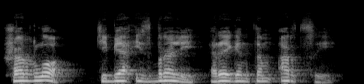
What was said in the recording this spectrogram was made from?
«Шарло, тебя избрали регентом Арции».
